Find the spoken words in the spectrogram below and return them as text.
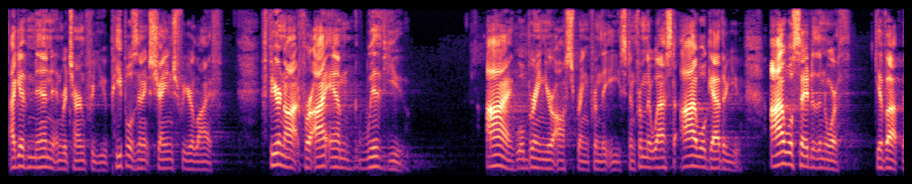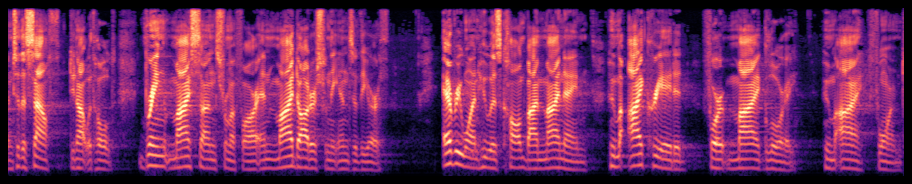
I give men in return for you, peoples in exchange for your life. Fear not, for I am with you. I will bring your offspring from the east, and from the west I will gather you. I will say to the north, Give up, and to the south, Do not withhold. Bring my sons from afar, and my daughters from the ends of the earth. Everyone who is called by my name, whom I created for my glory whom I formed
